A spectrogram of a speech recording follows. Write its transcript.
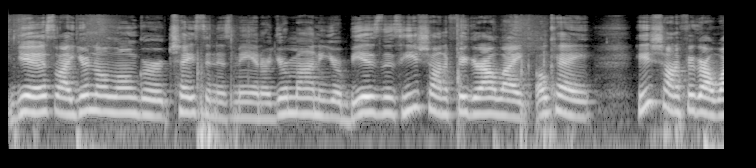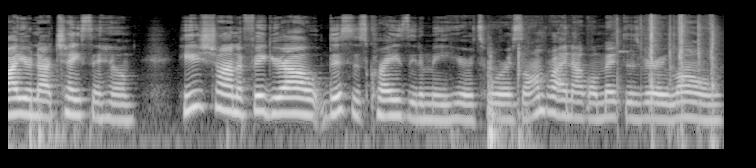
Yeah, it's like you're no longer chasing this man or you're minding your business. He's trying to figure out, like, okay, he's trying to figure out why you're not chasing him. He's trying to figure out, this is crazy to me here, Taurus. So I'm probably not to make this very long.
